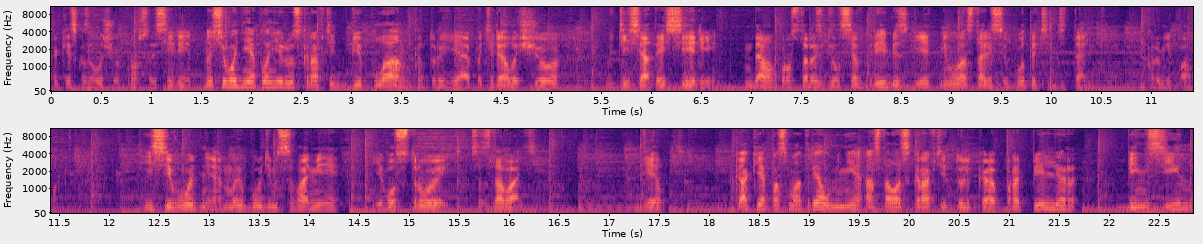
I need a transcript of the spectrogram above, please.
как я сказал еще в прошлой серии. Но сегодня я планирую скрафтить биплан, который я потерял еще в 10 серии. Да, он просто разбился в дребезги, и от него остались вот эти детальки, кроме палок. И сегодня мы будем с вами его строить, создавать, делать. Как я посмотрел, мне осталось крафтить только пропеллер, бензин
